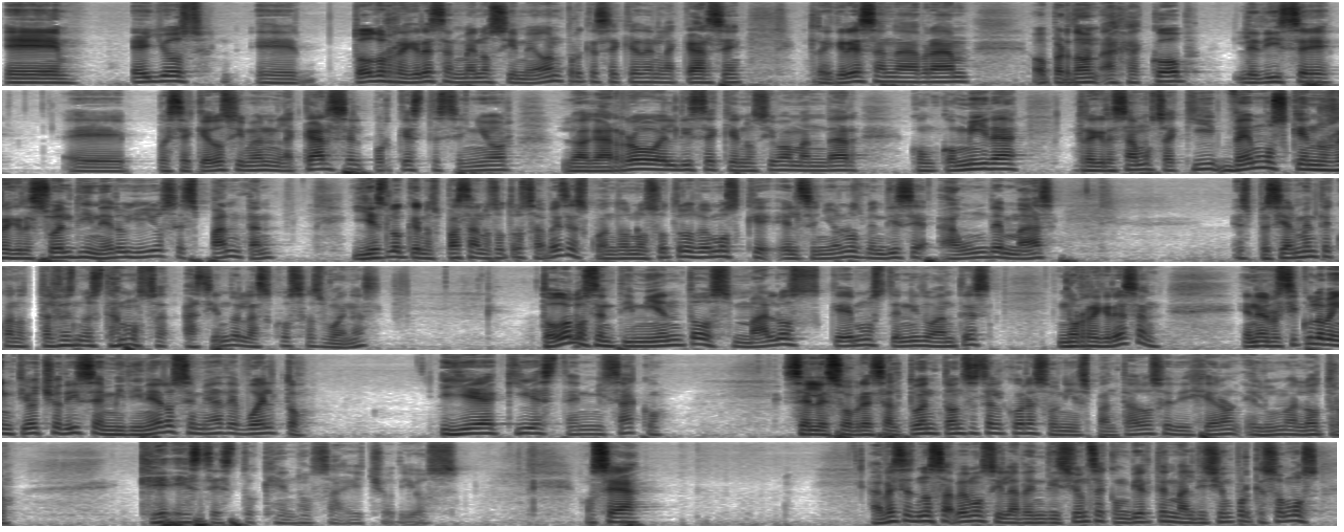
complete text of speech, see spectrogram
Eh, ellos eh, todos regresan menos Simeón porque se queda en la cárcel. Regresan a Abraham, o perdón, a Jacob. Le dice, pues se quedó Simeón en la cárcel porque este señor lo agarró. Él dice que nos iba a mandar con comida regresamos aquí, vemos que nos regresó el dinero y ellos se espantan. Y es lo que nos pasa a nosotros a veces, cuando nosotros vemos que el Señor nos bendice aún de más, especialmente cuando tal vez no estamos haciendo las cosas buenas. Todos los sentimientos malos que hemos tenido antes nos regresan. En el versículo 28 dice, mi dinero se me ha devuelto y he aquí está en mi saco. Se les sobresaltó entonces el corazón y espantados se dijeron el uno al otro, ¿qué es esto que nos ha hecho Dios? O sea, a veces no sabemos si la bendición se convierte en maldición porque somos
